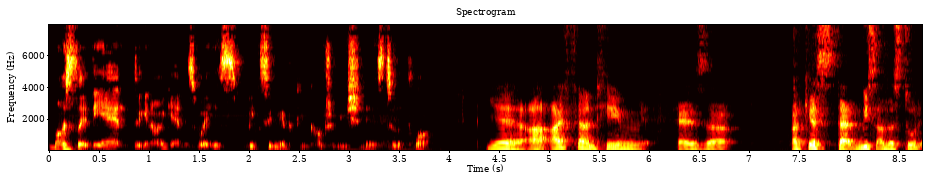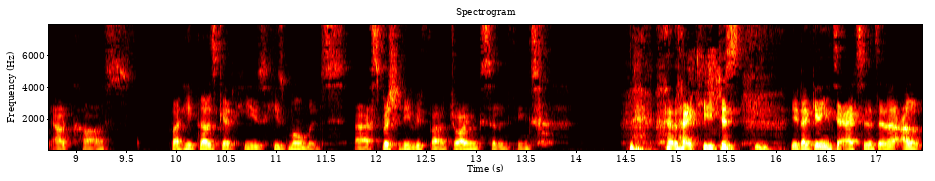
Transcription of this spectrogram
mostly at the end, you know, again, is where his big significant contribution is to the plot. yeah. I, I found him as a, I guess that misunderstood outcast, but he does get his his moments, uh, especially with uh, driving certain things. like he just, you know, getting into accidents, and I, I,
